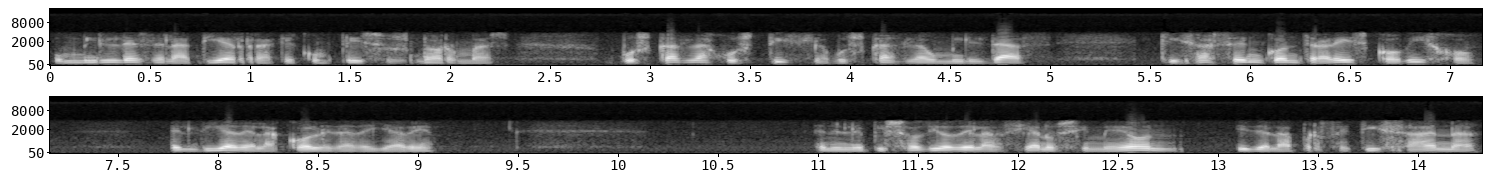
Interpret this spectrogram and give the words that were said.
humildes de la tierra que cumplís sus normas, buscad la justicia, buscad la humildad, quizás encontraréis cobijo el día de la cólera de Yahvé. En el episodio del anciano Simeón y de la profetisa Ana,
